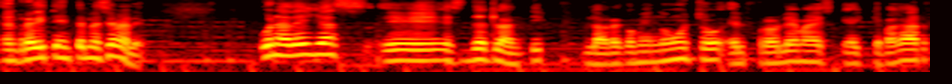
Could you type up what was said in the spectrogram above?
en revistas internacionales. Una de ellas eh, es The Atlantic, la recomiendo mucho. El problema es que hay que pagar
